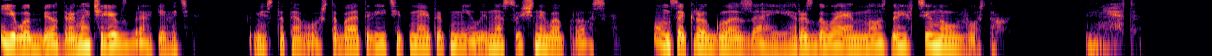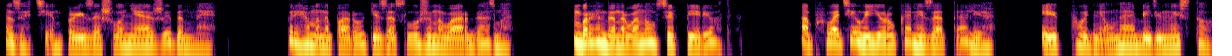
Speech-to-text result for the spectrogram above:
Его бедра начали вздрагивать. Вместо того, чтобы ответить на этот милый насущный вопрос, он закрыл глаза и, раздувая ноздри, втянул воздух. Нет. Затем произошло неожиданное. Прямо на пороге заслуженного оргазма Брэндон рванулся вперед, обхватил ее руками за талию и поднял на обеденный стол.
